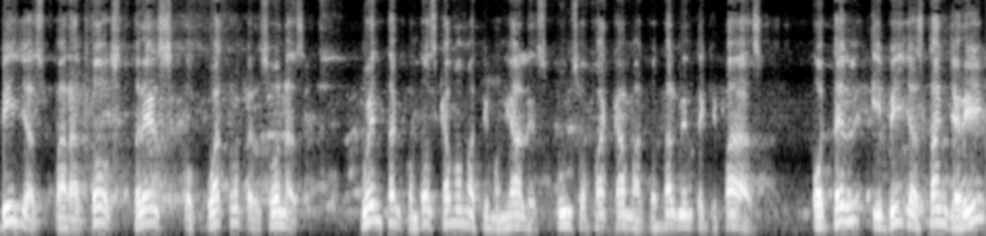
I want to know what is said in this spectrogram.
villas para dos, tres o cuatro personas. Cuentan con dos camas matrimoniales, un sofá cama totalmente equipadas, hotel y villas Tangerí,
